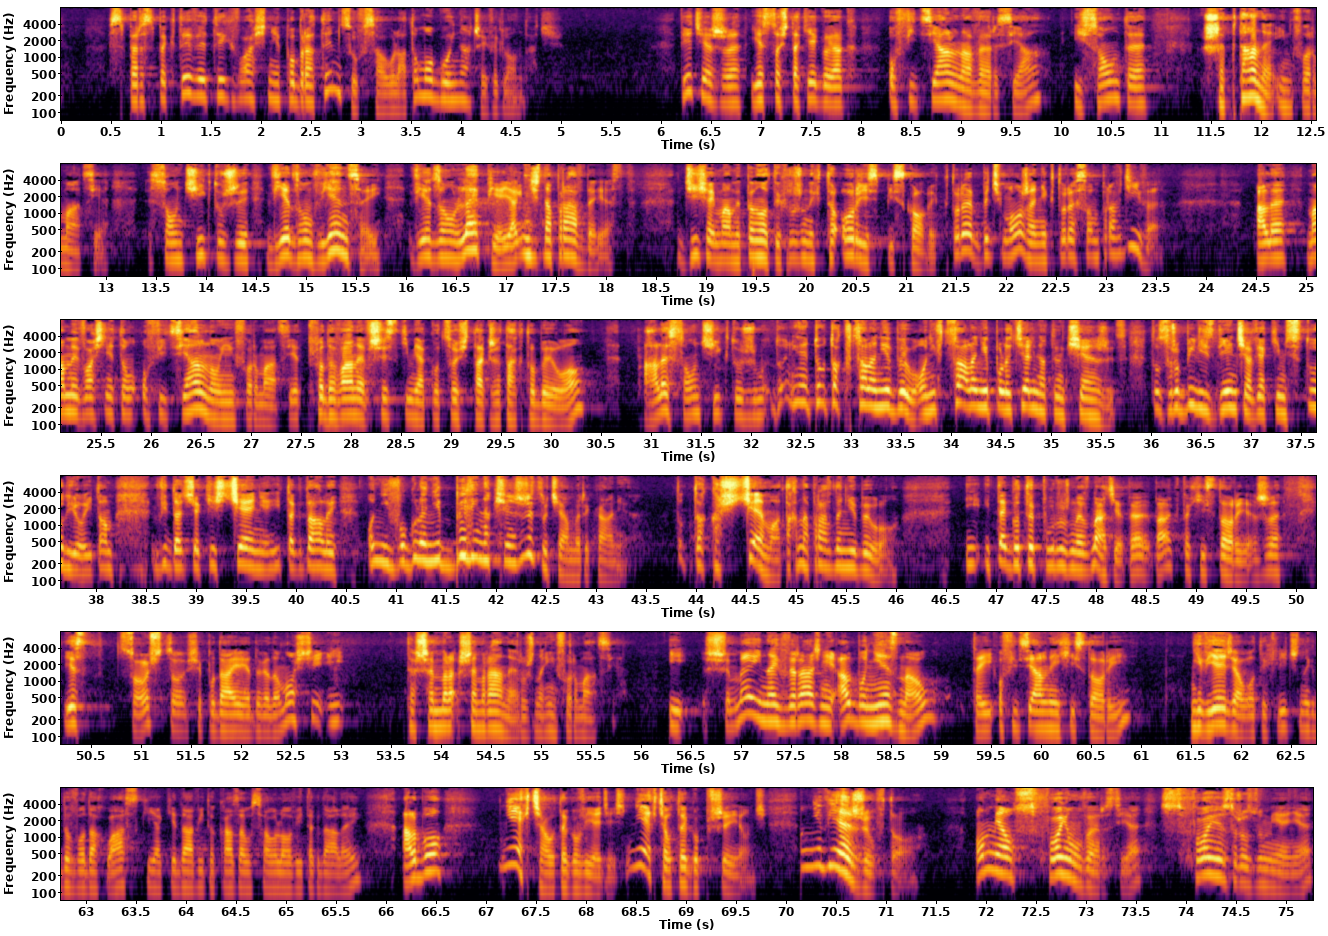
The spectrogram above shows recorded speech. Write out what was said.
z perspektywy tych właśnie pobratymców Saula, to mogło inaczej wyglądać. Wiecie, że jest coś takiego jak oficjalna wersja i są te szeptane informacje. Są ci, którzy wiedzą więcej, wiedzą lepiej, jak niż naprawdę jest. Dzisiaj mamy pełno tych różnych teorii spiskowych, które być może niektóre są prawdziwe, ale mamy właśnie tą oficjalną informację, podawane wszystkim jako coś tak, że tak to było, ale są ci, którzy mówią, no nie, to tak wcale nie było, oni wcale nie polecieli na ten księżyc, to zrobili zdjęcia w jakimś studio i tam widać jakieś cienie i tak dalej. Oni w ogóle nie byli na księżycu, ci Amerykanie. To taka ściema, tak naprawdę nie było. I, i tego typu różne znacie, te, tak, te historie, że jest coś, co się podaje do wiadomości i te szemra, szemrane różne informacje. I Szymej najwyraźniej albo nie znał tej oficjalnej historii, nie wiedział o tych licznych dowodach łaski, jakie Dawid okazał Saulowi i tak dalej, albo nie chciał tego wiedzieć, nie chciał tego przyjąć. On nie wierzył w to. On miał swoją wersję, swoje zrozumienie,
